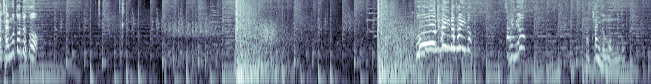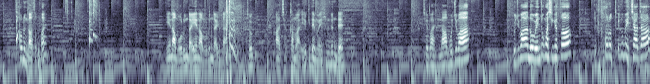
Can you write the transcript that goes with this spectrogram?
아 잘못 던졌어 오 다행이다 다행이다 세 명? 나 탄이 너무 없는데? 서른다섯 발? 얘 나 모른다 얘 나 모른다 일단 저 아 잠깐만 이렇게 되면 힘든데 제발 나 보지 마 보지 마 너 왼쪽만 신경 써 서로 태그 매치 하자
